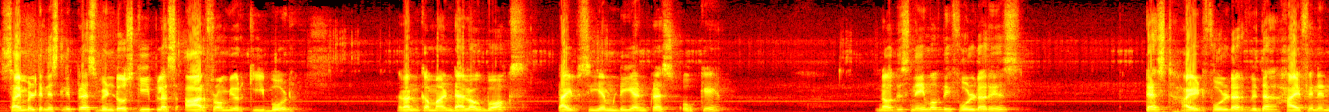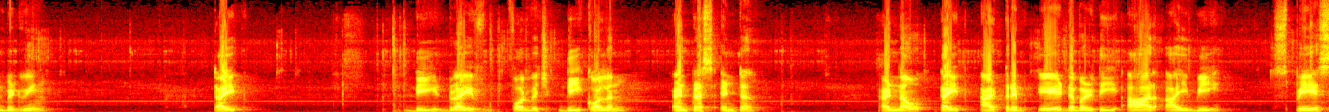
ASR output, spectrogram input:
Simultaneously press Windows key plus R from your keyboard. Run command dialog box. Type CMD and press OK. Now this name of the folder is test hide folder with a hyphen in between. Type D drive for which D colon and press enter. and now type attrib a double t r i b space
